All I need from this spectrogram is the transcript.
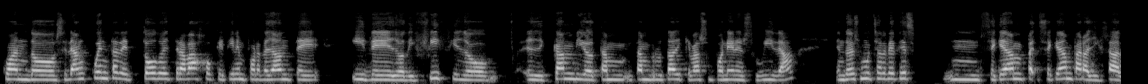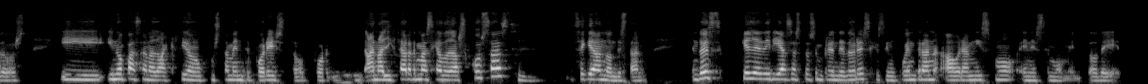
cuando se dan cuenta de todo el trabajo que tienen por delante y de lo difícil o el cambio tan, tan brutal que va a suponer en su vida, entonces, muchas veces mm, se, quedan, se quedan paralizados y, no pasan a la acción justamente por esto, por analizar demasiado las cosas, se quedan donde están. Entonces, ¿qué le dirías a estos emprendedores que se encuentran ahora mismo en ese momento de,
